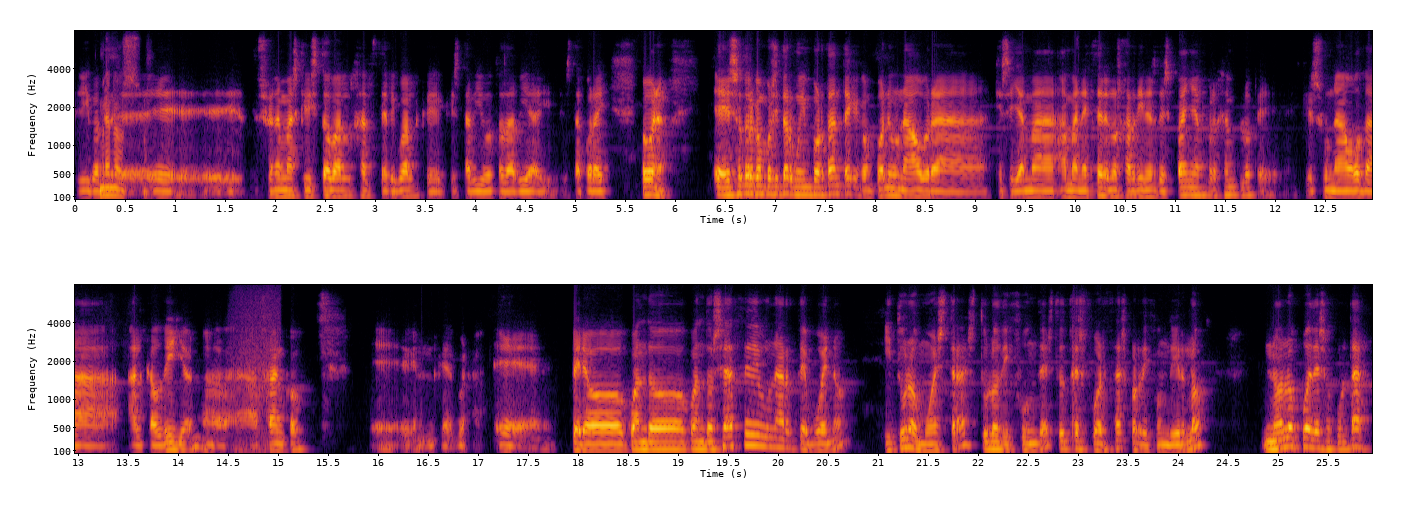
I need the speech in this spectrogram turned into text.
igual menos. Eh, suena más Cristóbal Halfter igual, que, que, está vivo todavía y está por ahí. Pero bueno, es otro compositor muy importante que compone una obra que se llama Amanecer en los Jardines de España, por ejemplo, que, es una oda al caudillo, a, Franco. Eh, eh, pero cuando, cuando se hace un arte bueno y tú lo muestras, tú lo difundes, tú te esfuerzas por difundirlo, no lo puedes ocultar.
